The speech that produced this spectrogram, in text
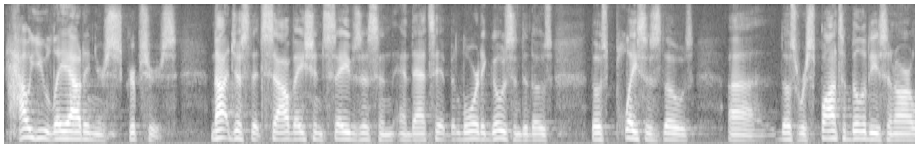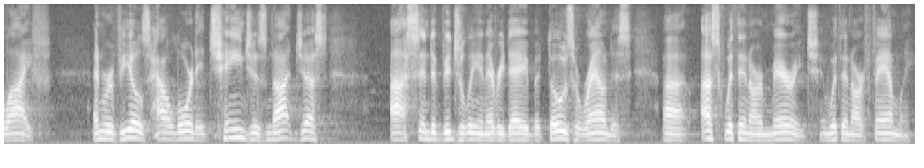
how you lay out in your scriptures. Not just that salvation saves us and, and that's it, but Lord, it goes into those, those places, those, uh, those responsibilities in our life and reveals how, Lord, it changes not just us individually and every day, but those around us, uh, us within our marriage and within our family.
